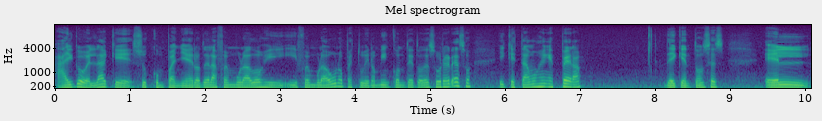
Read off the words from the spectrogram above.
Algo, ¿verdad? Que sus compañeros de la Fórmula 2 y, Fórmula 1 pues estuvieron bien contentos de su regreso y que estamos en espera de que entonces él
